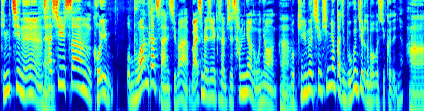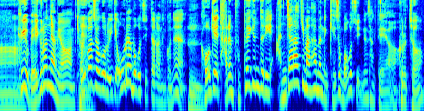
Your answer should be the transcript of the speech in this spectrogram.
김치는 네. 사실상 거의 무한까지는 아니지만 말씀해 주신 그 3년, 5년, 어. 뭐 길면 10, 10년까지 묵은지로도 먹을 수 있거든요. 아. 그게 왜 그러냐면 결과적으로 네. 이게 오래 먹을 수 있다라는 거는 음. 거기에 다른 부패균들이 안 자라기만 하면 계속 먹을 수 있는 상태예요. 그렇죠.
